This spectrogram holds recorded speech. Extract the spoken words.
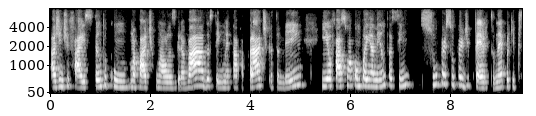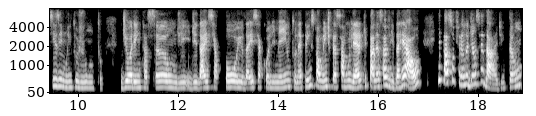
a gente faz tanto com uma parte com aulas gravadas, tem uma etapa prática também, e eu faço um acompanhamento assim super, super de perto, né, porque precisa ir muito junto de orientação, de, de dar esse apoio, dar esse acolhimento, né, principalmente para essa mulher que está nessa vida real e está sofrendo de ansiedade. Então,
